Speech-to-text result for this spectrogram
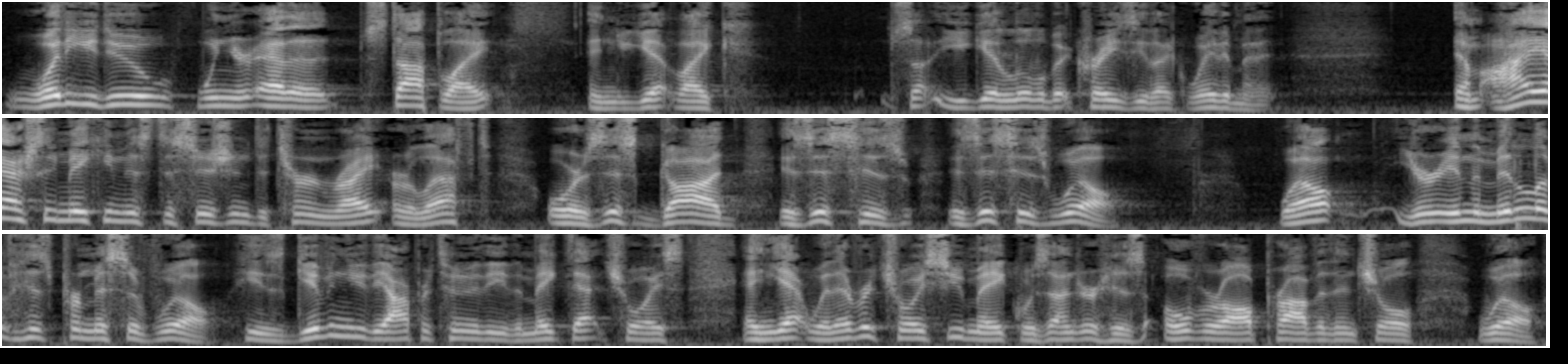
what do you do when you're at a stoplight and you get like, so you get a little bit crazy, like, wait a minute. am I actually making this decision to turn right or left? Or is this God, is this his, is this his will? Well, you're in the middle of his permissive will. He has given you the opportunity to make that choice, and yet whatever choice you make was under his overall providential will.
